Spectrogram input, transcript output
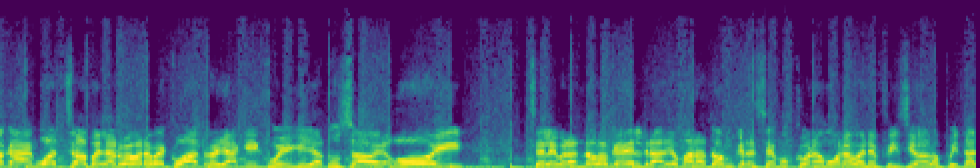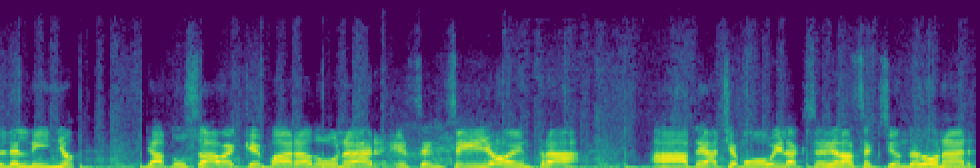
acá en WhatsApp en la 994, Jackie Quick, ya tú sabes, hoy celebrando lo que es el Radio Maratón, crecemos con amor a beneficio del Hospital del Niño. Ya tú sabes que para donar es sencillo, entra a ATH Móvil, accede a la sección de donar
